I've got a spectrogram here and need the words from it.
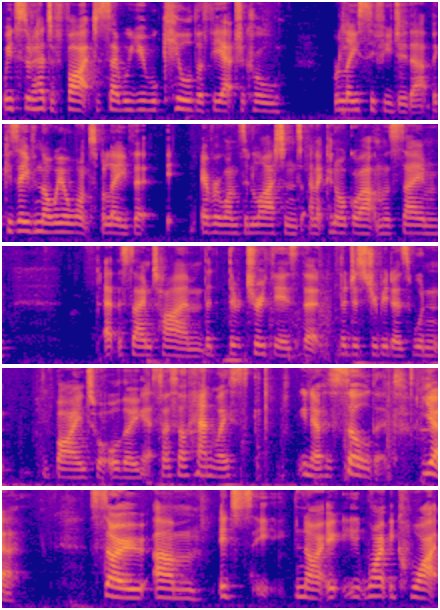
we sort of had to fight to say well you will kill the theatrical release if you do that because even though we all want to believe that everyone's enlightened and it can all go out on the same at the same time the, the truth is that the distributors wouldn't buy into it or the Yes. So, so Handwaste, you know, has sold it. yeah. So um, it's no, it, it won't be quite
